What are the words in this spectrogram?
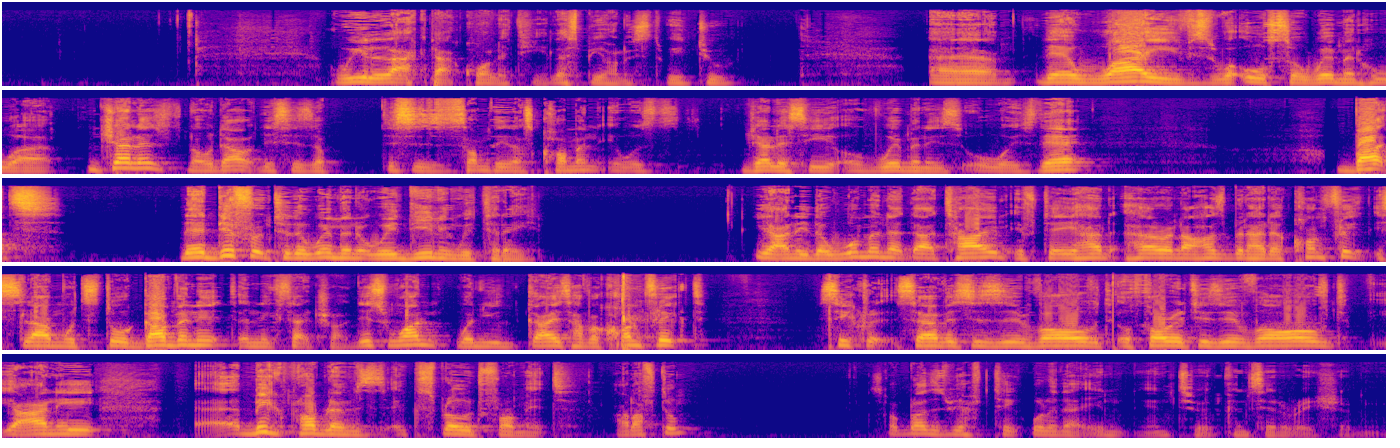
We lack that quality, let's be honest, we do. Uh, their wives were also women who were jealous, no doubt. This is, a, this is something that's common. It was jealousy of women is always there. But they're different to the women that we're dealing with today. Yani the woman at that time, if they had her and her husband had a conflict, Islam would still govern it and etc. This one, when you guys have a conflict, secret services involved, authorities involved, yani uh, big problems explode from it. عرفتم? So brothers, we have to take all of that in, into consideration.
